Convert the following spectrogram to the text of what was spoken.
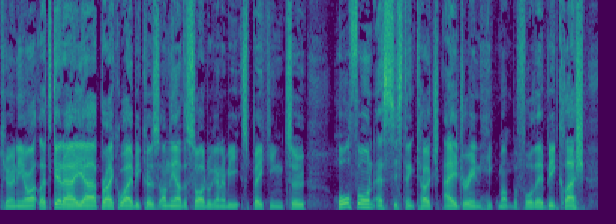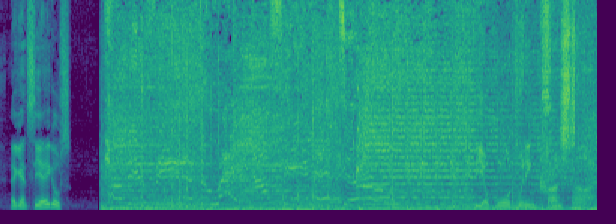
Cooney. All right, let's get a uh, breakaway because on the other side, we're going to be speaking to Hawthorn assistant coach Adrian Hickmott before their big clash against the Eagles. The award winning Crunch Time.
